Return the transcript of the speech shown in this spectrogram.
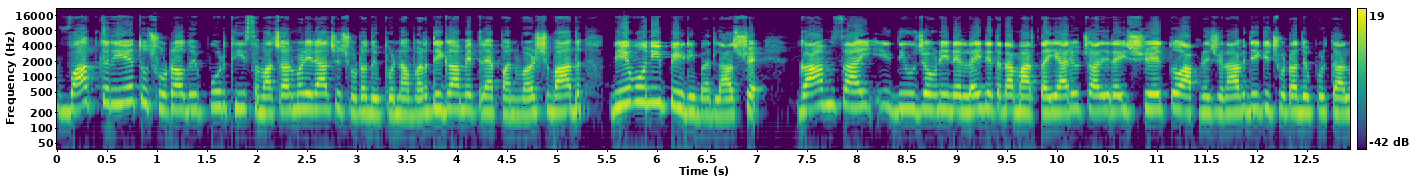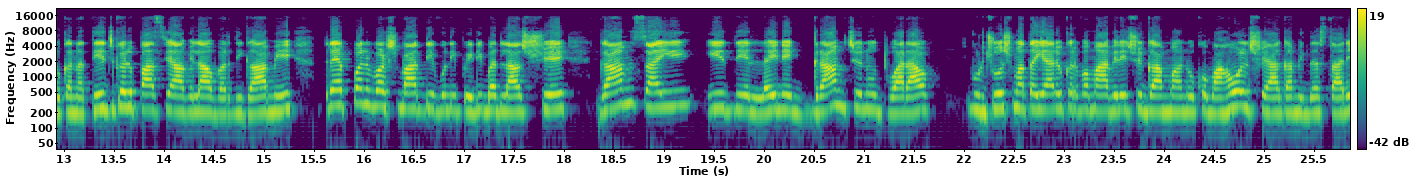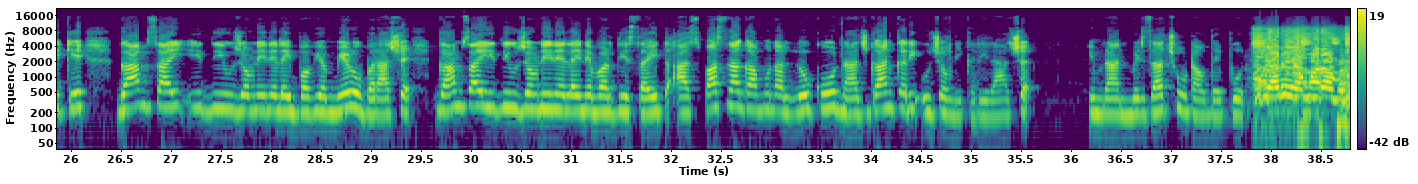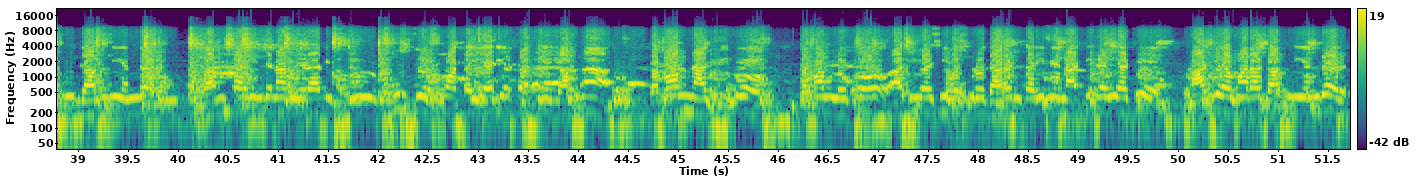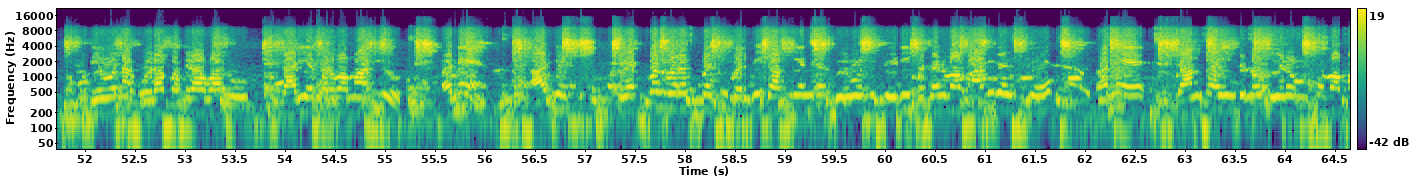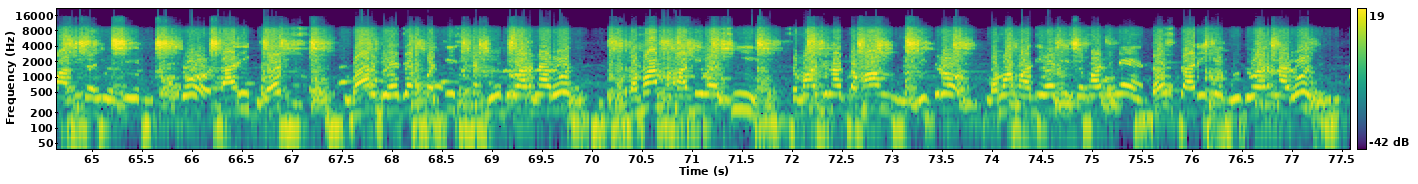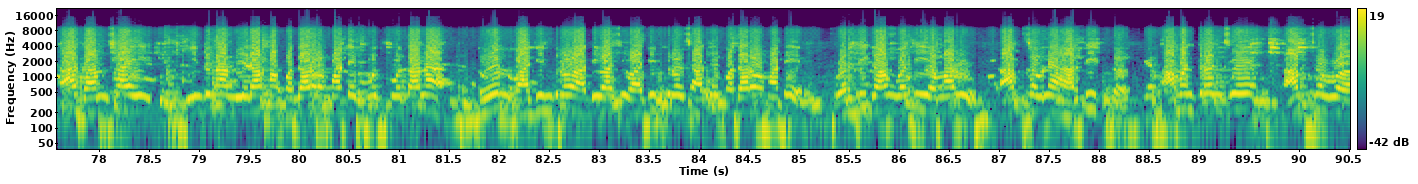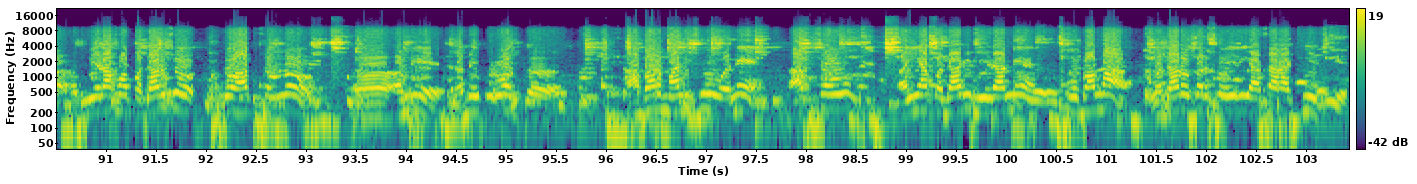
વાત કરીએ તો છોટાઉદેપુરથી સમાચાર મળી રહ્યા છે. છોટાઉદેપુરના વર્ધી ગામે ત્રેપન વર્ષ બાદ દેવોની પેઢી બદલાશે. ગામ સાઈ ઈદની ઉજવણીને લઈને તડામાર તૈયારીઓ ચાલી રહી છે. તો આપણે જણાવી દઈએ કે છોટાઉદેપુર તાલુકાના તેજગઢ પાસે આવેલા વર્ધી ગામે ત્રેપન વર્ષ બાદ દેવોની પેઢી બદલાશે. ગામ સાઈ ઈદને લઈને ગ્રામજનો દ્વારા પૂરજોશમાં તૈયારીઓ કરવામાં આવી રહી છે. ગામમાં અનોખો માહોલ છે. આગામી દસ તારીખે ગામસાઈ ઈદની ઉજવણીને લઈ ભવ્ય મેળો ભરાશે. ગામસાઈ ઈદની ઉજવણીને લઈને વર્ધી સહિત આસપાસના ગામોના લોકો નાચગાન કરી ઉજવણી કરી રહ્યા છે. ઇમરાન મિર્ઝા છોટાઉદેપુર ત્યારે અમારા વડવી ગામની અંદર ગામસાઈ ઈદના મેળાની પૂરજોશમાં તૈયારીઓ સાથે ગામના તમામ નાગરિકો તમામ લોકો આદિવાસી વસ્ત્રો ધારણ કરીને નાચી રહ્યા છે. આજે અમારા ગામની અંદર દેવોના ઘોડા પધરાવવાનું કાર્ય કરવામાં આવ્યું અને આજે ત્રેપન વર્ષ પછી વરદી ગામની અંદર દેવોની પેઢી બદલવામાં આવી રહી છે અને ગામસા ઈદનો મેળો ઉજવવામાં આવી રહ્યો છે. તો તારીખ દસ બાર બે હજાર પચીસ ને બુધવારના રોજ તમામ આદિવાસી સમાજના તમામ મિત્રો, તમામ આદિવાસી સમાજને દસ તારીખે બુધવારના રોજ આ ગામસાઈ ઈદના મેળામાં પધારવા માટે પોતપોતાના ઢોલ વાજિંત્રો, આદિવાસી વાજિંત્રો સાથે પધારવા માટે વર્ધી ગામ વતી અમારું આપ સૌને હાર્દિક આમંત્રણ છે. આપ સૌ મેળામાં પધારશો તો આપ સૌનો અ, અમે હૃદયપૂર્વક આભાર માનીશું અને આપ સૌ અહીંયા પધારી મેળાને શોભામાં વધારો કરશો એવી આશા રાખીએ છીએ.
